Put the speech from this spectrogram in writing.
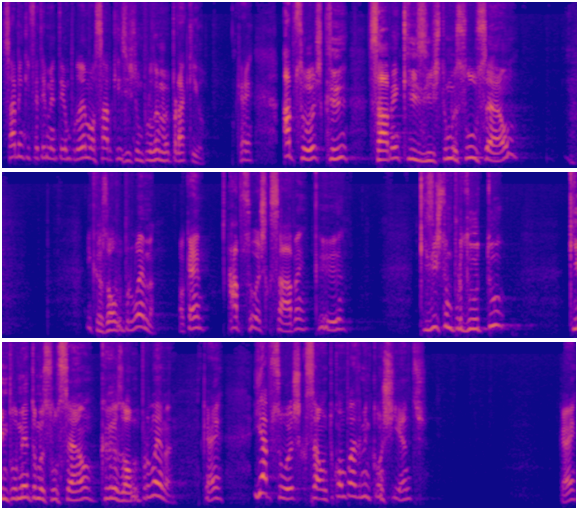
Sabem que efetivamente têm um problema ou sabem que existe um problema para aquilo. Okay? Há pessoas que sabem que existe uma solução e que resolve o problema. Okay? Há pessoas que sabem que, que existe um produto que implementa uma solução que resolve o problema. Okay? E há pessoas que são completamente conscientes Okay?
